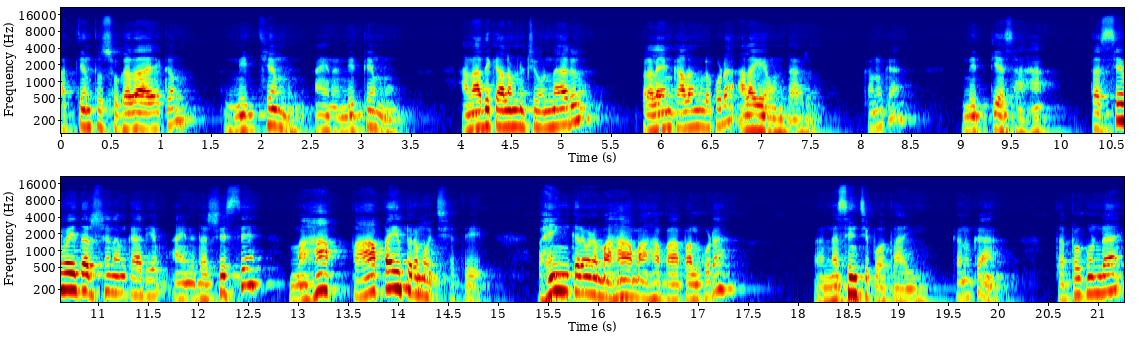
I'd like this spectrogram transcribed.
అత్యంత సుఖదాయకం. నిత్యం ఆయన నిత్యము అనాది కాలం నుంచి ఉన్నారు. ప్రళయం కాలంలో కూడా అలాగే ఉంటారు. కనుక నిత్య సహా తస్య వై దర్శనం కార్యం. ఆయన దర్శిస్తే మహాపాపై ప్రముచ్యతే. భయంకరమైన మహామహా పాపాలు కూడా నశించిపోతాయి. కనుక తప్పకుండా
